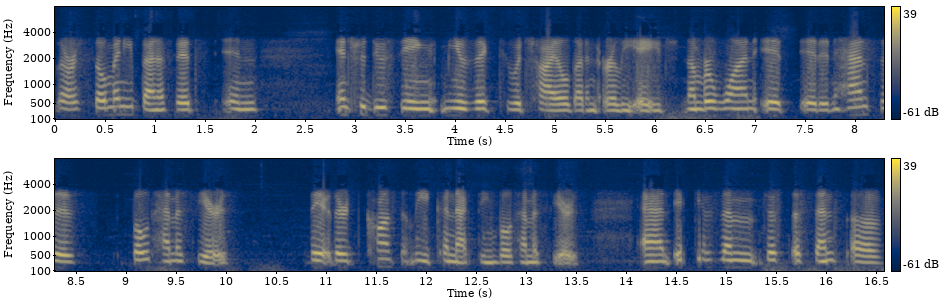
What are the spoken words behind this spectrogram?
there are so many benefits in introducing music to a child at an early age. Number one, it it enhances both hemispheres. They they're constantly connecting both hemispheres, and it gives them just a sense of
